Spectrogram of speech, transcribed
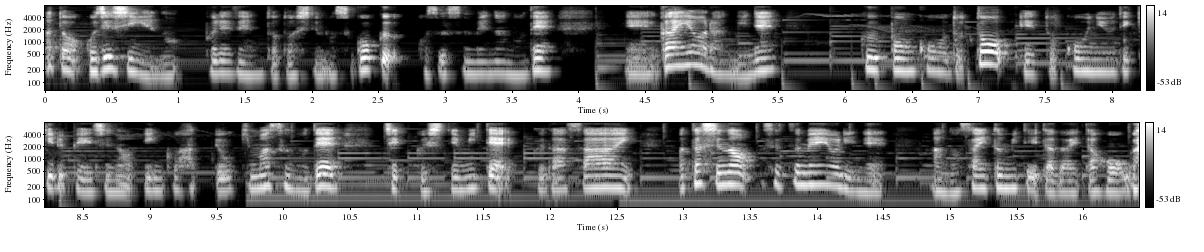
あとご自身へのプレゼントとしてもすごくおすすめなので、えー、概要欄にね、クーポンコードと,、えーと、購入できるページのリンク貼っておきますので、チェックしてみてください。私の説明よりね、あの、サイト見ていただいた方が、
